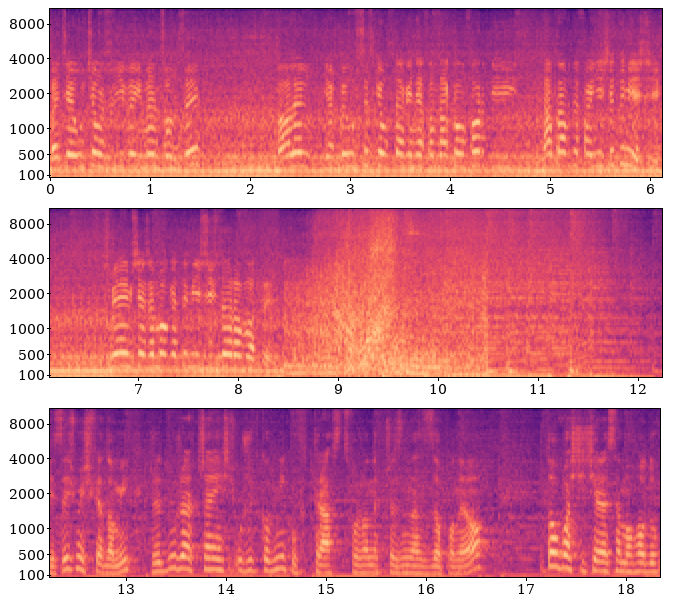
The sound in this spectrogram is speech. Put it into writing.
będzie uciążliwy i męczący, no ale jakby już wszystkie ustawienia są na komfort i naprawdę fajnie się tym jeździ. Śmiałem się, że mogę tym jeździć do roboty. Jesteśmy świadomi, że duża część użytkowników tras tworzonych przez nas z Oponeo to właściciele samochodów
